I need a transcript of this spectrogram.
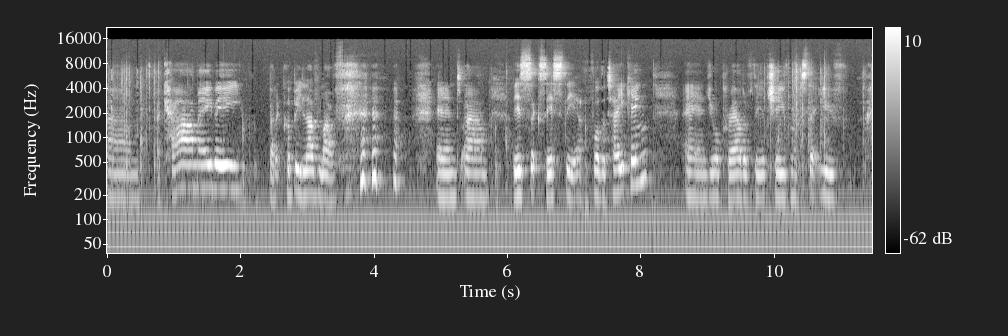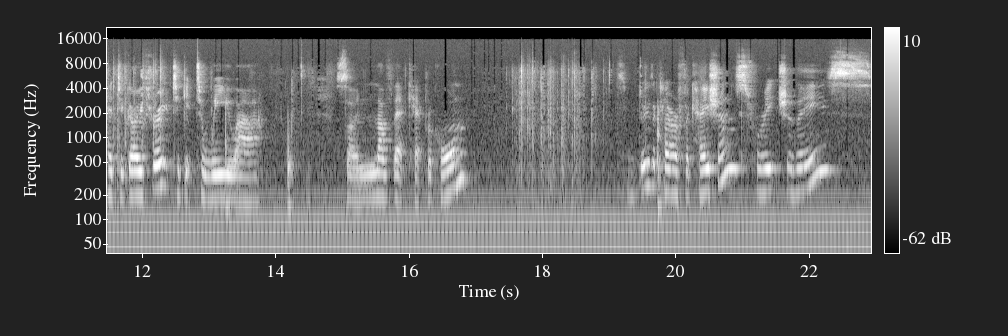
um, a car maybe, but it could be love, love. and um, there's success there for the taking, and you're proud of the achievements that you've had to go through to get to where you are. So love that Capricorn. So we'll do the clarifications for each of these.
